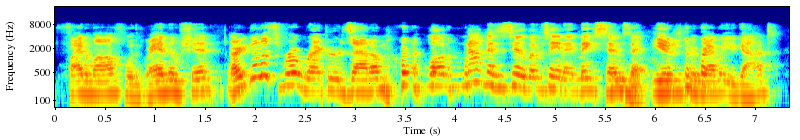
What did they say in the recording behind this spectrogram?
fight them off with random shit. are you gonna throw records at them? Well, not necessarily, but I'm saying it makes sense that you're just gonna grab what you got.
